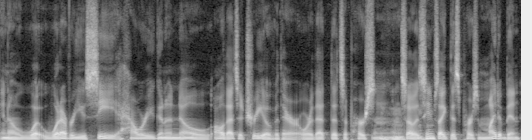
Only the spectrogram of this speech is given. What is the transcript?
you know what whatever you see how are you going to know oh that's a tree over there or that that's a person mm-hmm, and so it mm-hmm. seems like this person might have been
